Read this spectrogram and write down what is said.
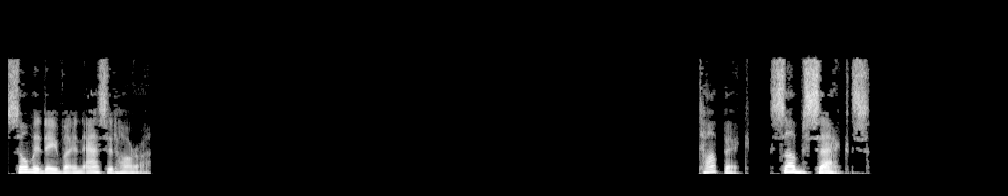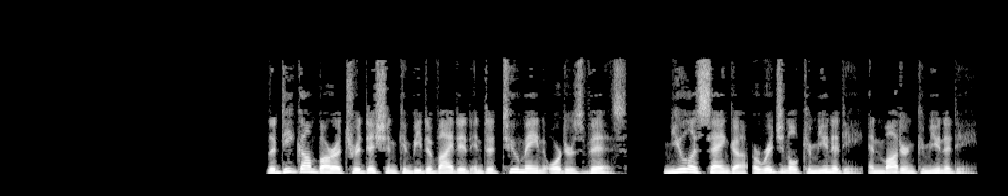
Somadeva and Asadhara. Topic Sub-sects The Digambara tradition can be divided into two main orders viz. Mula Sangha original community and modern community.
